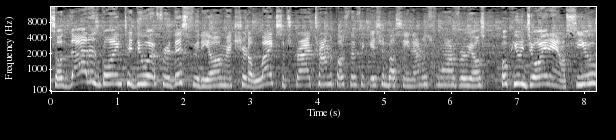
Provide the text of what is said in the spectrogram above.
So that is going to do it for this video. Make sure to like, subscribe, turn on the post notification bell so you never miss more videos. Hope you enjoyed and I'll see you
